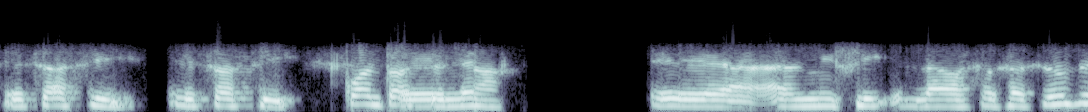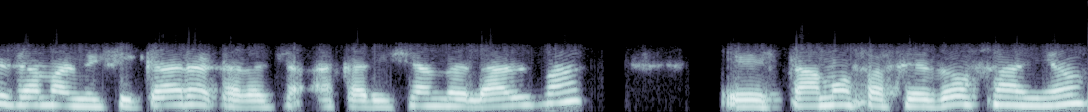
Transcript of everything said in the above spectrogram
Es así, es así. ¿Cuánto hace eh, eh, la asociación se llama Almificar Acariciando el Alma. Estamos hace dos años,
